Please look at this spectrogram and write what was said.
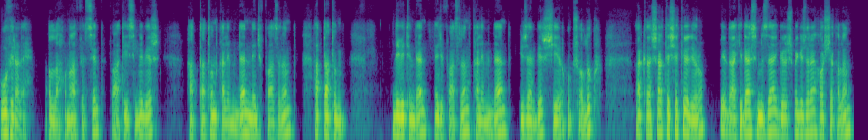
Ufiraleh. Allah onu affetsin. Fatih isimli bir Hattat'ın kaleminden Necip Fazıl'ın Hattat'ın divitinden Necip Fazıl'ın kaleminden güzel bir şiir okumuş olduk. Arkadaşlar teşekkür ediyorum. Bir dahaki dersimizde görüşmek üzere. Hoşça kalın.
